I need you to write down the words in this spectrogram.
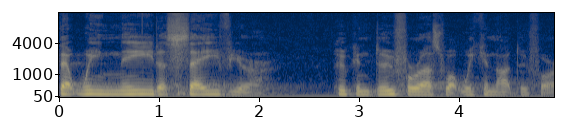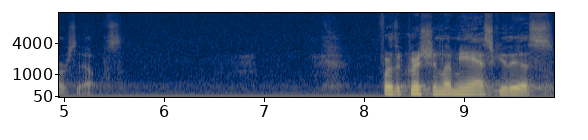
that we need a Savior who can do for us what we cannot do for ourselves. For the Christian, let me ask you this.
